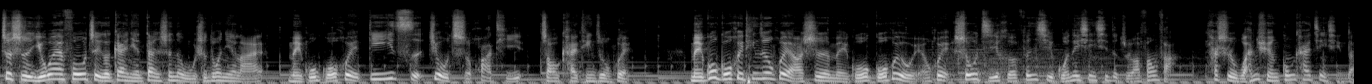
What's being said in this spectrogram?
这是 UFO 这个概念诞生的五十多年来，美国国会第一次就此话题召开听证会。美国国会听证会啊，是美国国会委员会收集和分析国内信息的主要方法，它是完全公开进行的。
